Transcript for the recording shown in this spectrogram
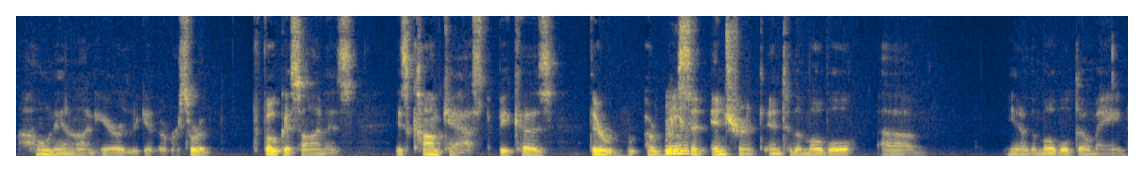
hone in on here, or sort of focus on, is is Comcast because they're a mm-hmm. recent mm-hmm. entrant into the mobile um, you know the mobile domain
